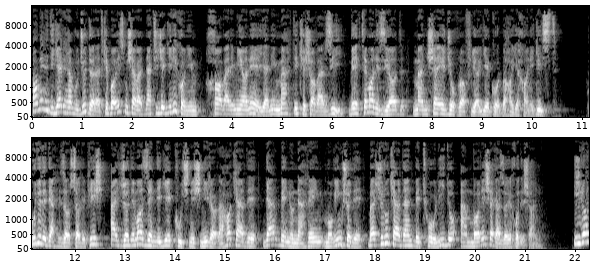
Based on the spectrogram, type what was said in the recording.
عامل دیگری هم وجود دارد که باعث می شود نتیجه گیری کنیم خاور میانه یعنی مهد کشاورزی به احتمال زیاد منشأ جغرافیایی گربه های خانگی است. حدود ده هزار سال پیش اجداد ما زندگی کوچنشینی را رها کرده در بین النهرین مقیم شده و شروع کردند به تولید و انبارش غذای خودشان. ایراد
